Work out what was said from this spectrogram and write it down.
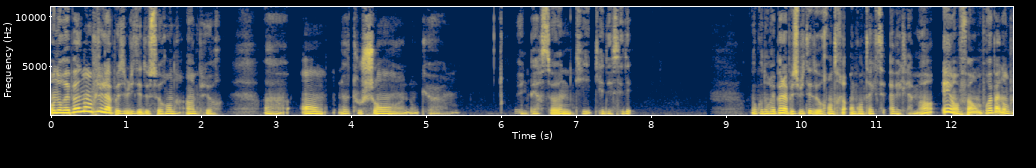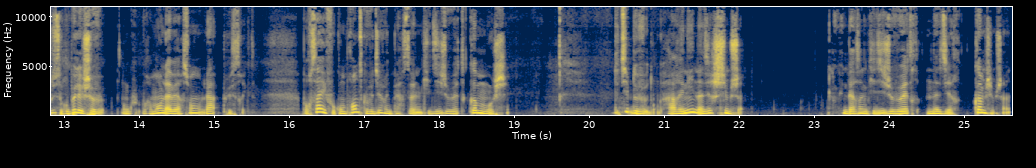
On n'aurait pas non plus la possibilité de se rendre impur euh, en touchant donc euh, une personne qui, est décédée. Donc on n'aurait pas la possibilité de rentrer en contact avec la mort. Et enfin, on ne pourrait pas non plus se couper les cheveux. Donc vraiment la version la plus stricte. Pour ça, il faut comprendre ce que veut dire une personne qui dit je veux être comme Moshe. Deux types de vœux, donc Hareni, Nazir, Shimshon. Une personne qui dit je veux être Nazir comme Shimshon.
